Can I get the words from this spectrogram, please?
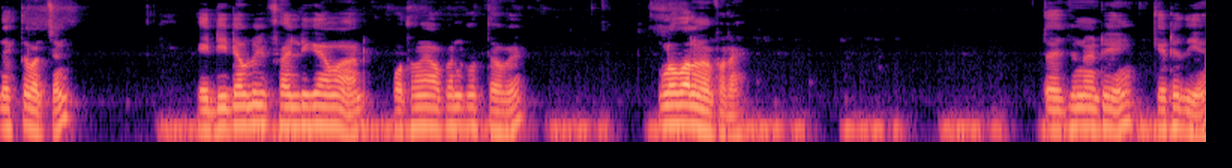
দেখতে পাচ্ছেন? এই ডিডাব্লিউজি ফাইলটিকে আমার প্রথমে ওপেন করতে হবে গ্লোবাল ম্যাপারে। তো এর জন্য এটি কেটে দিয়ে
